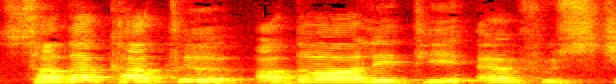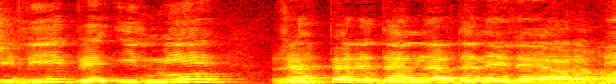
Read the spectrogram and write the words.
sadakatı, adaleti, enfüsçiliği ve ilmi rehber edenlerden eyle ya Rabbi.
